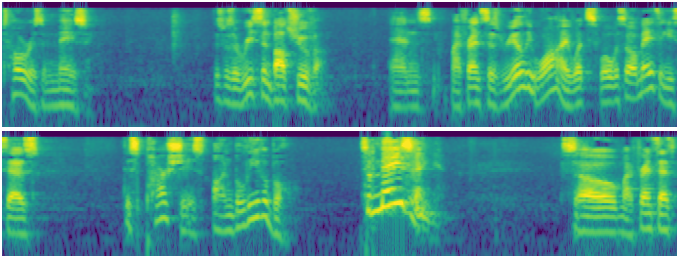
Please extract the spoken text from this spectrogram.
Torah is amazing. This was a recent Baal. And my friend says, really? Why? What's, what was so amazing? He says, this Parsha is unbelievable. It's amazing. So my friend says,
